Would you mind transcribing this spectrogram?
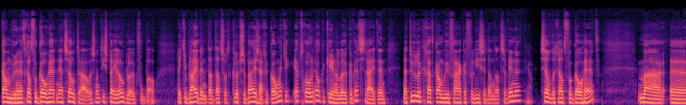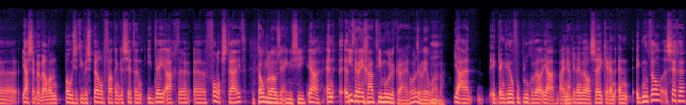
Cambuur... En het geldt voor Go Ahead net zo trouwens, want die spelen ook leuk voetbal. Dat je blij bent dat dat soort clubs erbij zijn gekomen. Want je hebt gewoon elke keer een leuke wedstrijd. En natuurlijk gaat Cambuur vaker verliezen dan dat ze winnen. Ja. Hetzelfde geldt voor Go Ahead. Maar eh, ja, ze hebben wel een positieve spelopvatting. Er zit een idee achter, eh, volop strijd. Een tomeloze energie. Ja, en het, Iedereen gaat het hier moeilijk krijgen, hoor, in Leeuwarden. ja, ik denk heel veel ploegen wel. Ja, bijna Ja. iedereen wel, zeker. En, en ik moet wel zeggen,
